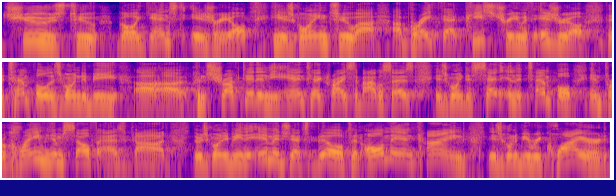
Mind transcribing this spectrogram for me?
choose to go against Israel. He is going to uh, uh, break that peace treaty with Israel. The temple is going to be uh, uh, constructed, and the Antichrist, the Bible says, is going to set in the temple and proclaim himself as God. There's going to be an image that's built, and all mankind is going to be required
